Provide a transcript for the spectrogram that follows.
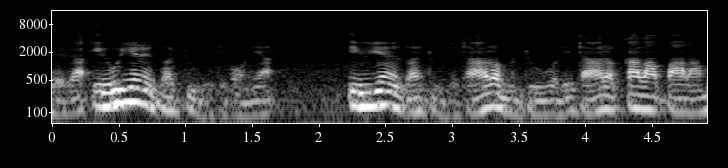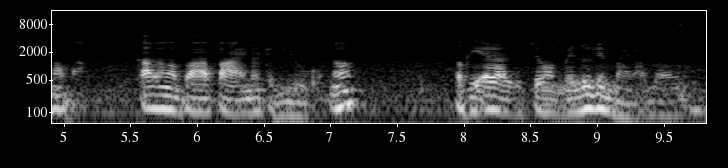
တယ်ဗျာ။ Aurian နဲ့သွားတူတယ်ဒီကောင်တွေက။ Aurian နဲ့သွားတူတယ်ဒါကတော့မတူဘူးလေ။ဒါကတော့ color ပါလာမှမှာ color မှာပါပါရင်တော့တစ်မျိုးပေါ့နော်။ Okay အဲ့ဒါဆိုကျွန်တော် melodic minor လောက်မယ်။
